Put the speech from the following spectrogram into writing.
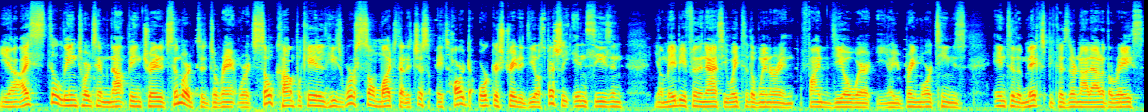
Yeah, I still lean towards him not being traded, similar to Durant, where it's so complicated. He's worth so much that it's just it's hard to orchestrate a deal, especially in season. You know, maybe for the Nats, you wait to the winter and find a deal where you know you bring more teams into the mix because they're not out of the race.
